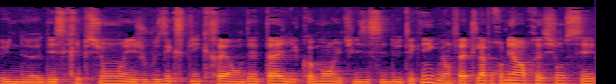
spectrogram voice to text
une description et je vous expliquerai en détail comment utiliser ces deux techniques. Mais en fait, la première impression, c'est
